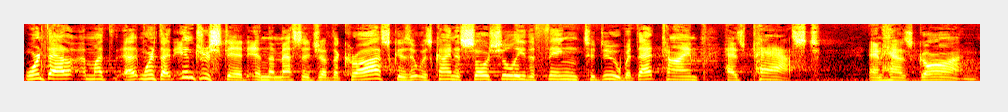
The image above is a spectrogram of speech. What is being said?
weren't that, much, uh, weren't that interested in the message of the cross because it was kind of socially the thing to do. But that time has passed and has gone.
